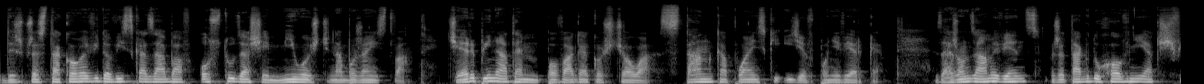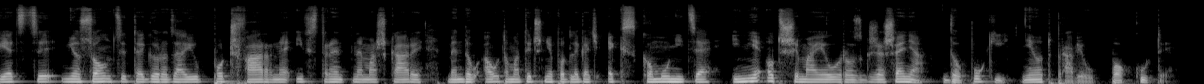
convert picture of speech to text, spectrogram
gdyż przez takowe widowiska zabaw ostudza się miłość nabożeństwa. Cierpi na tem powaga Kościoła, stan kapłański idzie w poniewierkę. Zarządzamy więc, że tak duchowni jak świeccy, niosący tego rodzaju poczwarne i wstrętne maszkary będą automatycznie podlegać ekskomunice i nie otrzymają rozgrzeszenia, dopóki nie odprawią pokuty.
